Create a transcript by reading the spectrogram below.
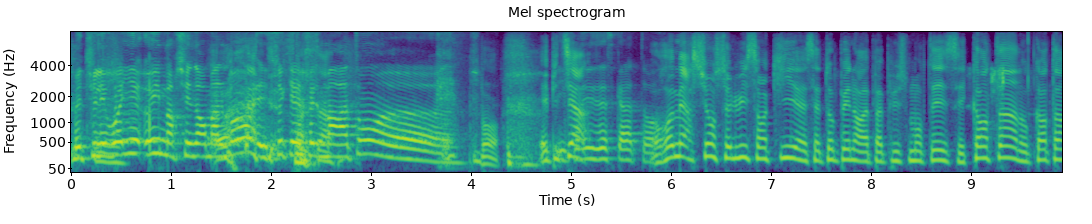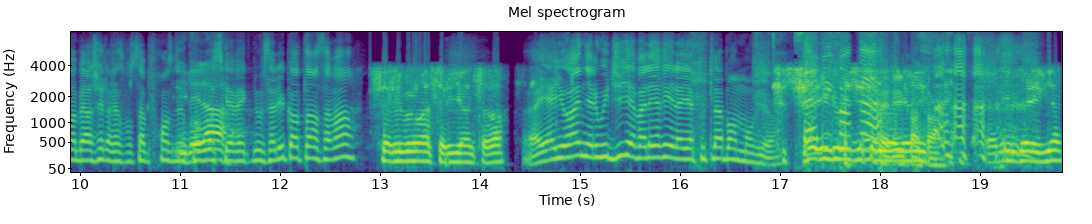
Mais tu les voyais, eux, ils marchaient normalement, et ceux qui avaient fait ça. le marathon, euh, Bon, et puis ils tiens. Remercions celui sans qui euh, cette OP n'aurait pas pu se monter, c'est Quentin, donc Quentin Auberger, le responsable France de là. qui est avec nous. Salut Quentin, ça va? Salut Benoît, salut Yann, ça va? Euh, Il y a Johan, il y a Luigi, il y a Valérie, là il y a toute la bande mon vieux. Salut, salut. Quentin. Salut, vous allez bien?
